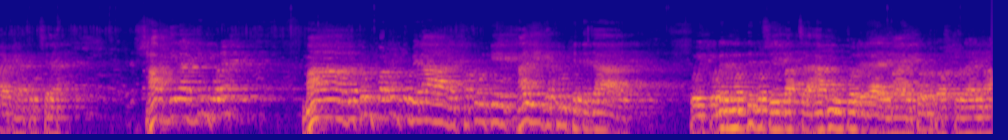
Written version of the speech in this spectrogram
পায়খানা করছে না। সাত দিন আট দিন পরে মা যখন পরন্ত বেলায় সকলকে খাইয়ে যখন খেতে যায়, ওই কোলের মধ্যে বসে বাচ্চা হাগু উপরে দেয় মায়ের কোনো কষ্ট নাই মা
